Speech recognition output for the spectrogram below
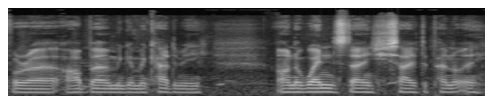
for uh, our Birmingham academy, on a Wednesday, and she saved a penalty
